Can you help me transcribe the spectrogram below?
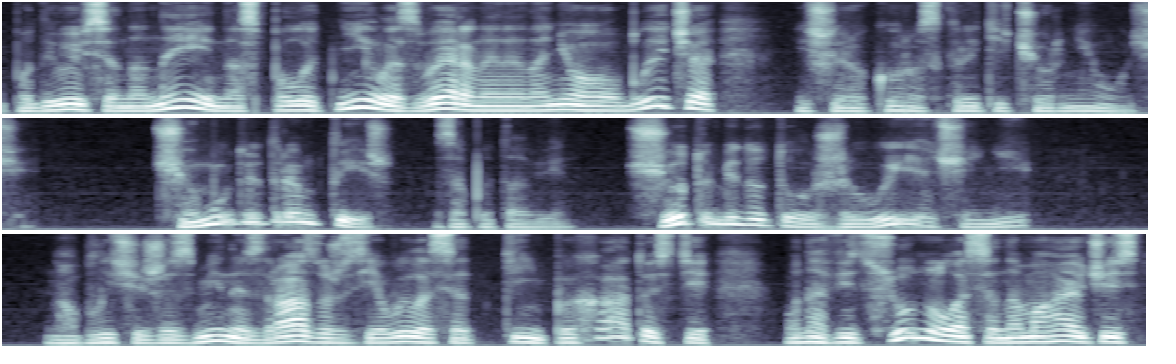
подивився на неї, на сполотніле, звернене на нього обличчя і широко розкриті чорні очі. Чому ти тремтиш? запитав він. Що тобі до того, живий я чи ні? На обличчі Жазміни зразу ж з'явилася тінь пихатості, вона відсунулася, намагаючись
